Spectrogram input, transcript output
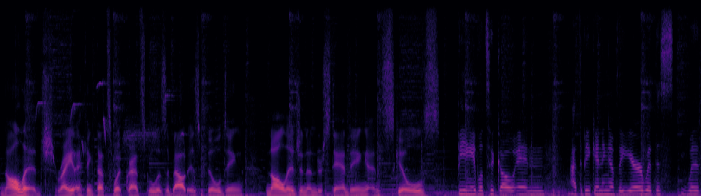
knowledge, right? I think that's what grad school is about, is building knowledge and understanding and skills. Being able to go in at the beginning of the year with, this, with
